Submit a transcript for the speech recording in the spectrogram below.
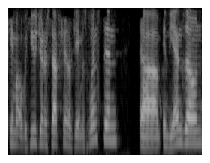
came up with a huge interception of Jameis Winston um, in the end zone.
